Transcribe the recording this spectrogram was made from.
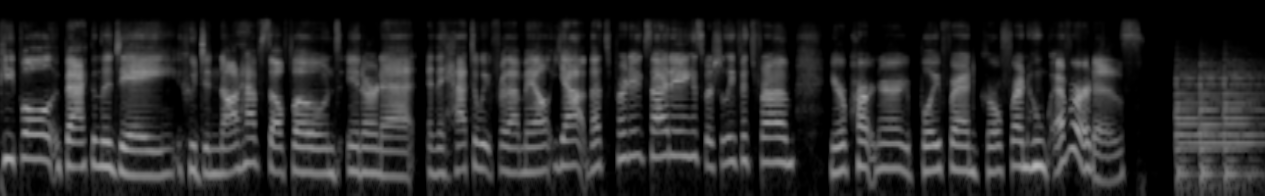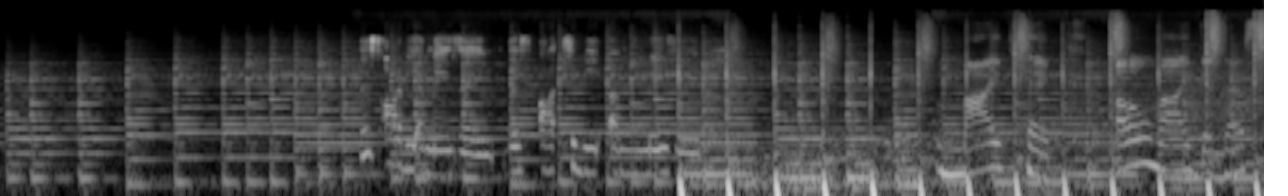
People back in the day who did not have cell phones, internet, and they had to wait for that mail. Yeah, that's pretty exciting, especially if it's from your partner, your boyfriend, girlfriend, whoever it is. This ought to be amazing. This ought to be amazing. My pick. Oh my goodness.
